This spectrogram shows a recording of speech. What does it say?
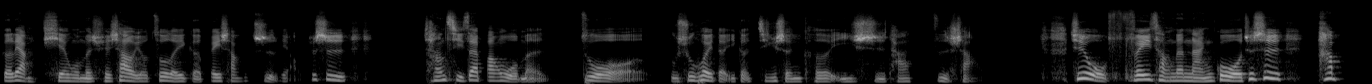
隔两天，我们学校有做了一个悲伤治疗，就是长期在帮我们做读书会的一个精神科医师，他自杀了。其实我非常的难过，就是他。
